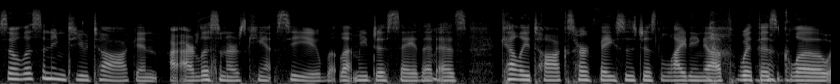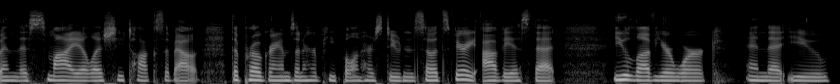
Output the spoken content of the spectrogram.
So, listening to you talk, and our- our listeners can't see you, but let me just say that as Kelly talks, her face is just lighting up with this glow and this smile as she talks about the programs and her people and her students. So, it's very obvious that you love your work and that you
